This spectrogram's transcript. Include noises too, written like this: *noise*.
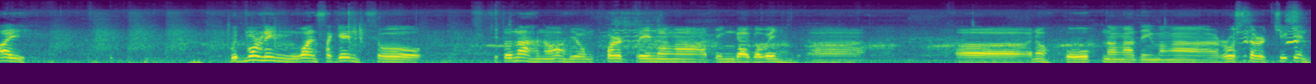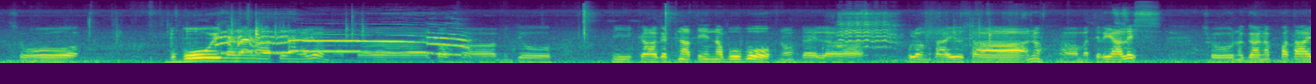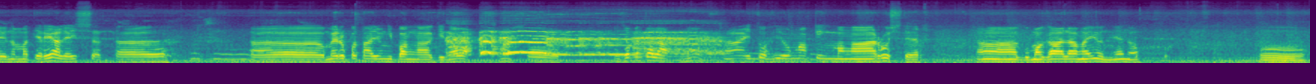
Hi. Good morning once again. So ito na no, yung part 3 ng ah, ating gagawin. Ah ah, ano, coop ng ating mga roaster chicken. So bubuuin na lang natin ngayon at ah, ito ah, medyo hindi kaagad natin nabubuo no dahil ah, kulang tayo sa ano ah, materyales. So naghanap pa tayo ng materyales at ah, ah, meron pa tayong ibang ah, ginawa. So samantala, no, ah, ito yung aking mga rooster na gumagala ngayon, yan oh. Oh.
